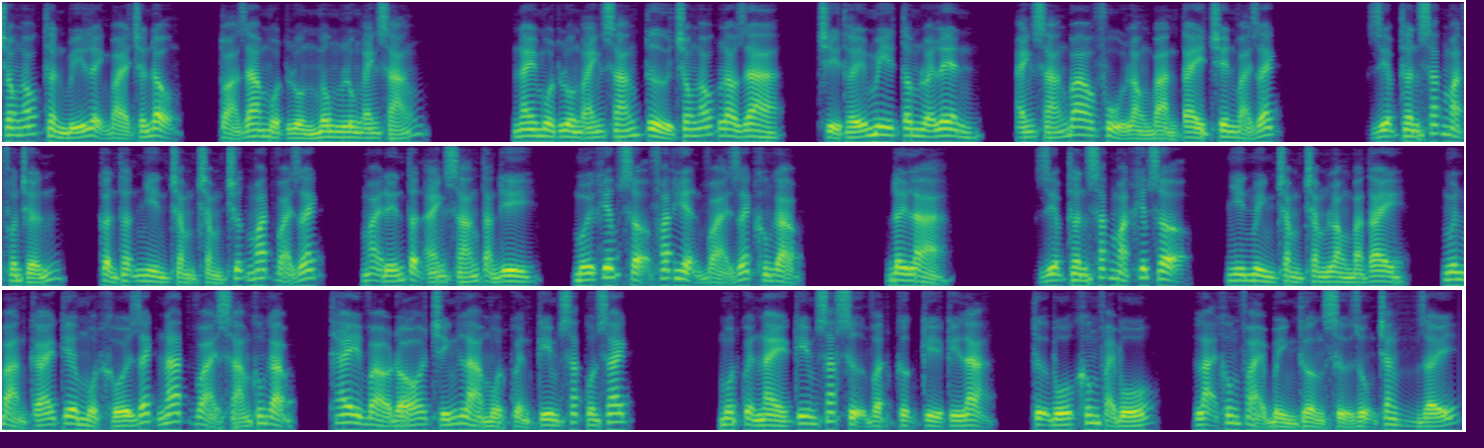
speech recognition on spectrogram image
trong óc thần bí lệnh bài chấn động, tỏa ra một luồng mông lung ánh sáng. Nay một luồng ánh sáng từ trong óc lao ra, chỉ thấy mi tâm lóe lên, ánh sáng bao phủ lòng bàn tay trên vải rách. Diệp thần sắc mặt phân chấn, cẩn thận nhìn chằm chằm trước mắt vải rách mãi đến tận ánh sáng tàn đi, mới khiếp sợ phát hiện vải rách không gặp. Đây là diệp thần sắc mặt khiếp sợ, nhìn mình chằm chằm lòng bàn tay, nguyên bản cái kia một khối rách nát vải xám không gặp, thay vào đó chính là một quyển kim sắc cuốn sách. Một quyển này kim sắc sự vật cực kỳ kỳ lạ, tự bố không phải bố, lại không phải bình thường sử dụng trang giấy,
